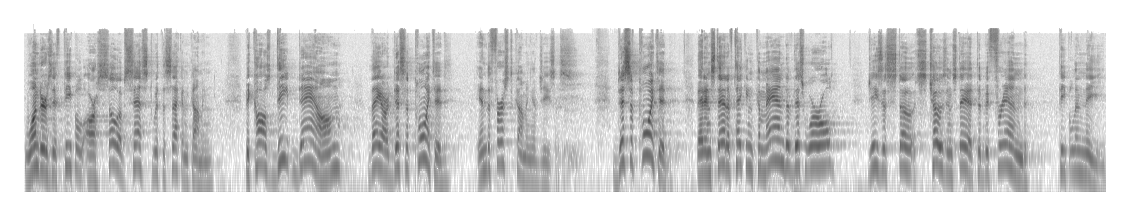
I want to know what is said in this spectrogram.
wonders if people are so obsessed with the second coming because deep down they are disappointed in the first coming of Jesus. Disappointed that instead of taking command of this world, Jesus sto- chose instead to befriend people in need,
